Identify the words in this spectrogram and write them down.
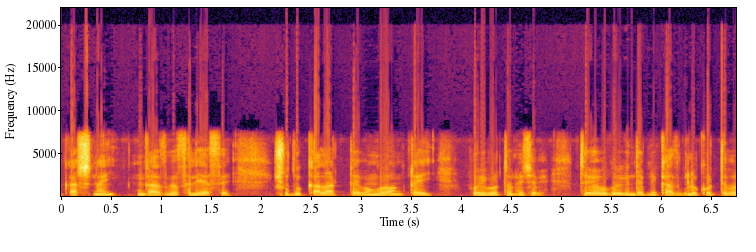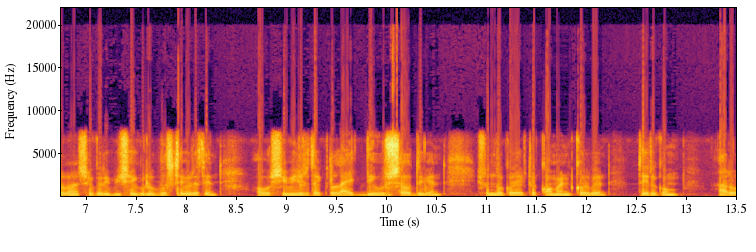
আকাশ নাই, গাছগাছালি আছে, শুধু কালারটা এবং রংটাই পরিবর্তন হয়ে যাবে। তো এভাবে করে কিন্তু আপনি কাজগুলো করতে পারবেন। আশা করি বিষয়গুলো বুঝতে পেরেছেন। অবশ্যই ভিডিওতে একটা লাইক দিয়ে উৎসাহ দিবেন, সুন্দর করে একটা কমেন্ট করবেন। তো এরকম আরও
